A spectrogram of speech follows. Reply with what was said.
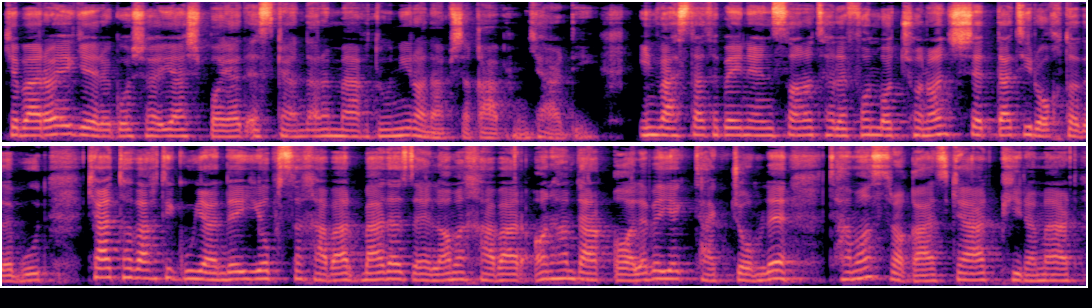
که برای گره گشایش باید اسکندر مقدونی را نبش قبر می کردی. این وسط بین انسان و تلفن با چنان شدتی رخ داده بود که حتی وقتی گویا گوینده یوبس خبر بعد از اعلام خبر آن هم در قالب یک تک جمله تماس را قطع کرد پیرمرد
